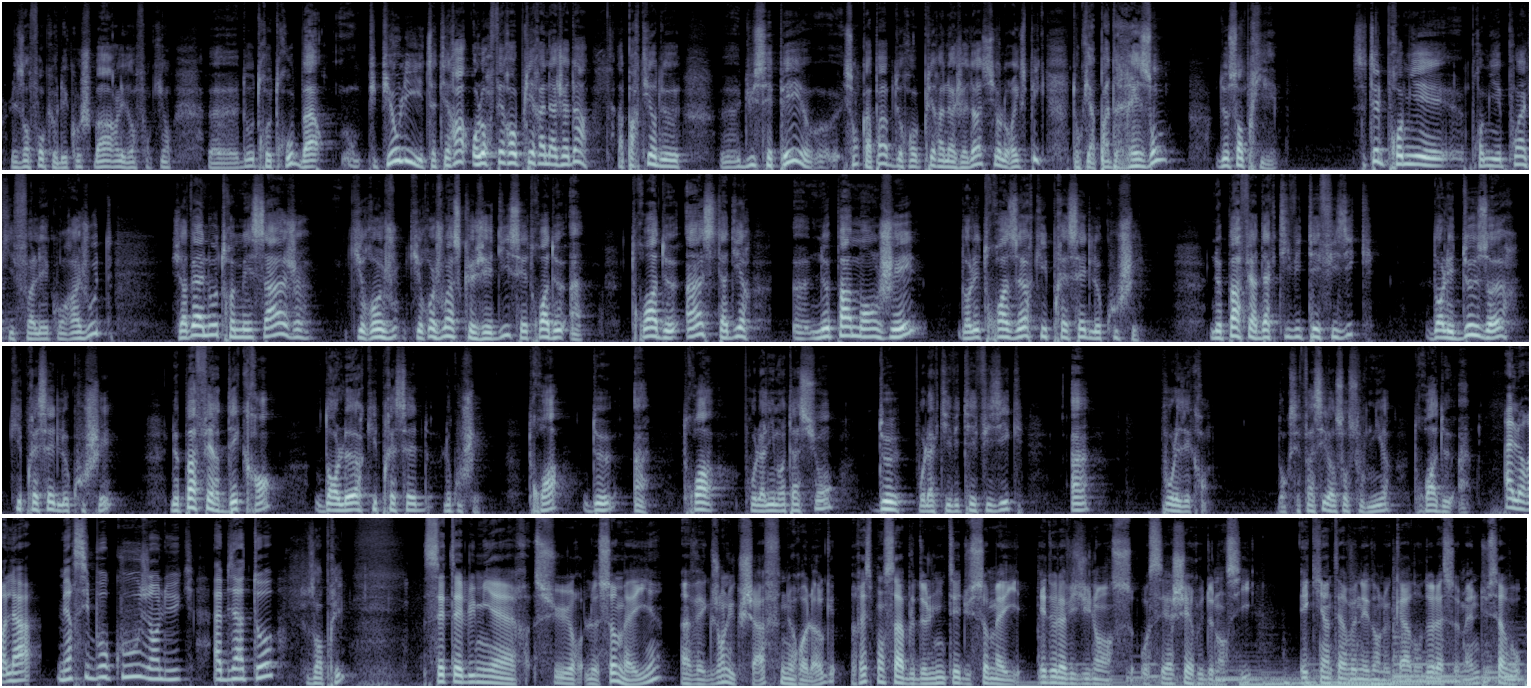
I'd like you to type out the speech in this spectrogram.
Les enfants qui ont des cauchemars, les enfants qui ont euh, d'autres troubles, ben, pipi au lit, etc., on leur fait remplir un agenda. À partir de, euh, du CP, euh, ils sont capables de remplir un agenda si on leur explique. Donc il n'y a pas de raison de s'en priver. C'était le premier, premier point qu'il fallait qu'on rajoute. J'avais un autre message qui, qui rejoint ce que j'ai dit, c'est 3-2-1. 3-2-1, c'est-à-dire ne pas manger dans les 3 heures qui précèdent le coucher. Ne pas faire d'activité physique dans les 2 heures qui précèdent le coucher. Ne pas faire d'écran dans l'heure qui précède le coucher. 3, 2, 1. 3 pour l'alimentation, 2 pour l'activité physique, 1 pour les écrans. Donc c'est facile à s'en souvenir. 3, 2, 1. Alors là, merci beaucoup Jean-Luc. À bientôt. Je vous en prie. C'était Lumière sur le sommeil avec Jean-Luc Schaff, neurologue, responsable de l'unité du sommeil et de la vigilance au CHRU de Nancy et qui intervenait dans le cadre de la semaine du cerveau.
